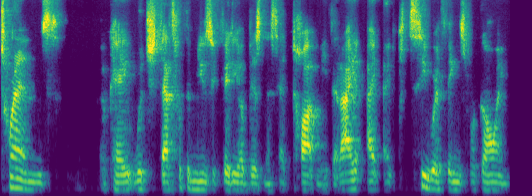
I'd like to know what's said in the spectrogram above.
trends, okay, which that's what the music video business had taught me that I, I I could see where things were going.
